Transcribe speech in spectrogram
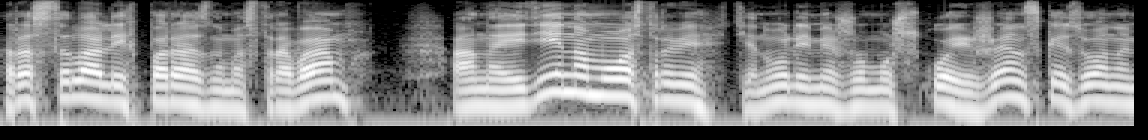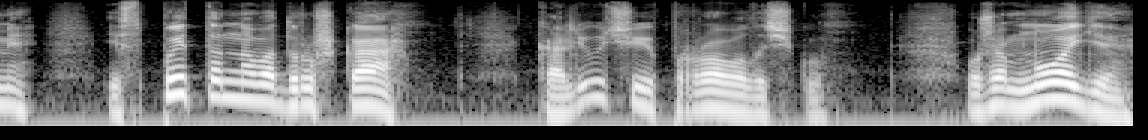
Рассылали их по разным островам, а на едином острове тянули между мужской и женской зонами испытанного дружка, колючую проволочку. Уже многие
